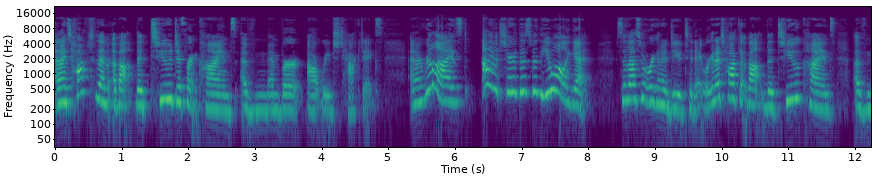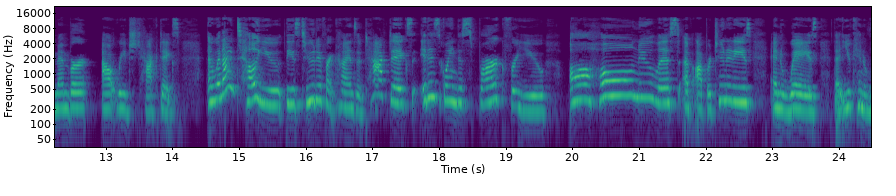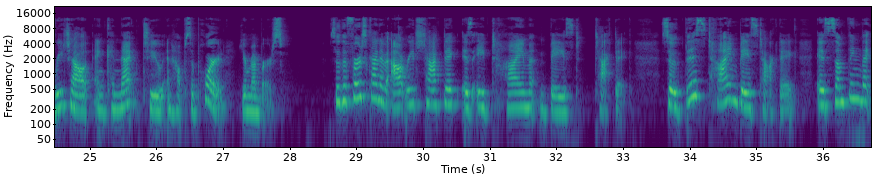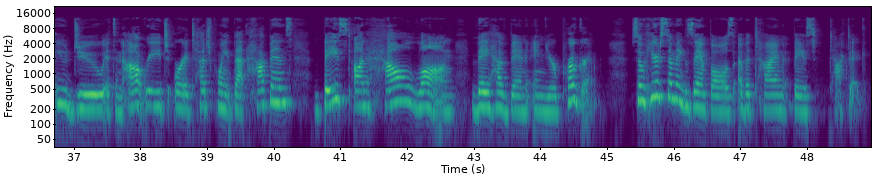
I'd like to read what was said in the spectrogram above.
And I talked to them about the two different kinds of member outreach tactics. And I realized I haven't shared this with you all yet. So that's what we're going to do today. We're going to talk about the two kinds of member outreach tactics. And when I tell you these two different kinds of tactics, it is going to spark for you a whole new list of opportunities and ways that you can reach out and connect to and help support your members. So the first kind of outreach tactic is a time-based tactic. So this time-based tactic is something that you do. It's an outreach or a touch point that happens based on how long they have been in your program. So here's some examples of a time-based tactic.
